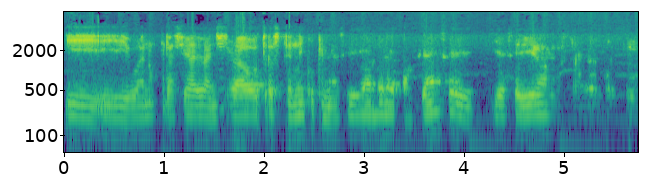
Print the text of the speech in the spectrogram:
Y, bueno, gracias a Dios han llegado otros técnicos que me han seguido dando la confianza y, y he seguido demostrando porque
